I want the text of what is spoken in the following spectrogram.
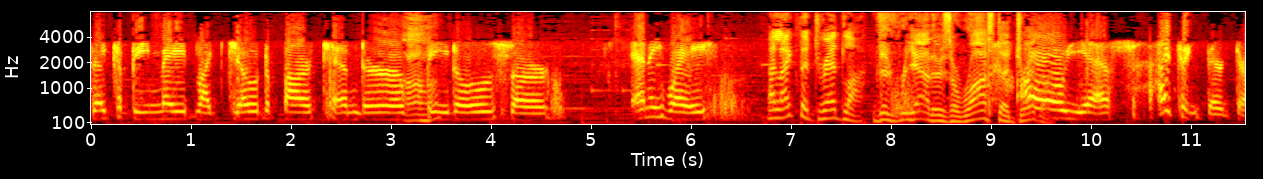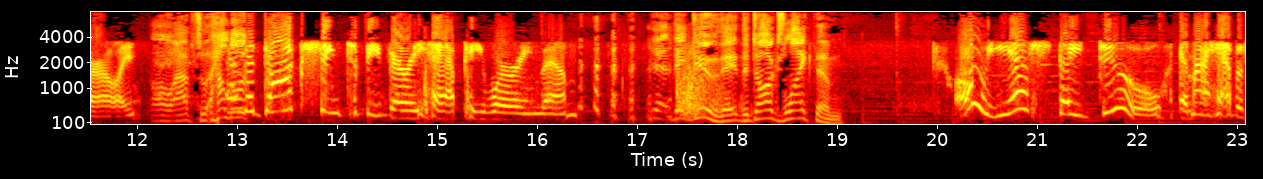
They could be made like Joe the bartender or Uh-huh. Beatles or anyway. I like the dreadlock. The, yeah, there's a Rasta dreadlock. Oh yes, I think they're darling. Oh, absolutely. How And long? the dogs seem to be very happy wearing them. yeah, they do. They the dogs like them. Oh yes, they do. And I have a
